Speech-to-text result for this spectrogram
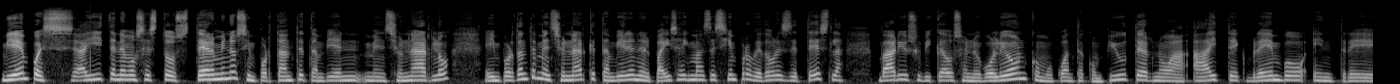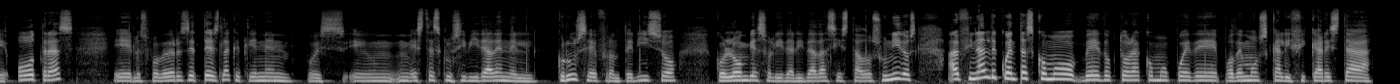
Bien, pues ahí tenemos estos términos, importante también mencionarlo, e importante mencionar que también en el país hay más de 100 proveedores de Tesla, varios ubicados en Nuevo León, como Quanta Computer, Noah iTech, Brembo, entre otras, eh, los proveedores de Tesla que tienen pues esta exclusividad en el cruce fronterizo Colombia solidaridad hacia Estados Unidos. Al final de cuentas, ¿cómo ve, doctora, cómo puede podemos calificar esta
